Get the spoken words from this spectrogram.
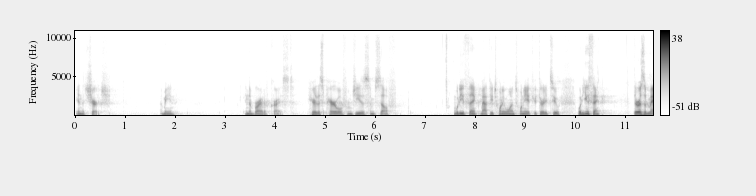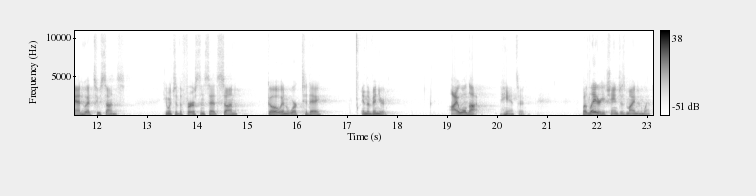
in the church. I mean, in the bride of Christ. Hear this parable from Jesus himself. What do you think? Matthew 21, 28 through 32. What do you think? There was a man who had two sons. He went to the first and said, Son, go and work today in the vineyard. I will not, he answered. But later he changed his mind and went.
